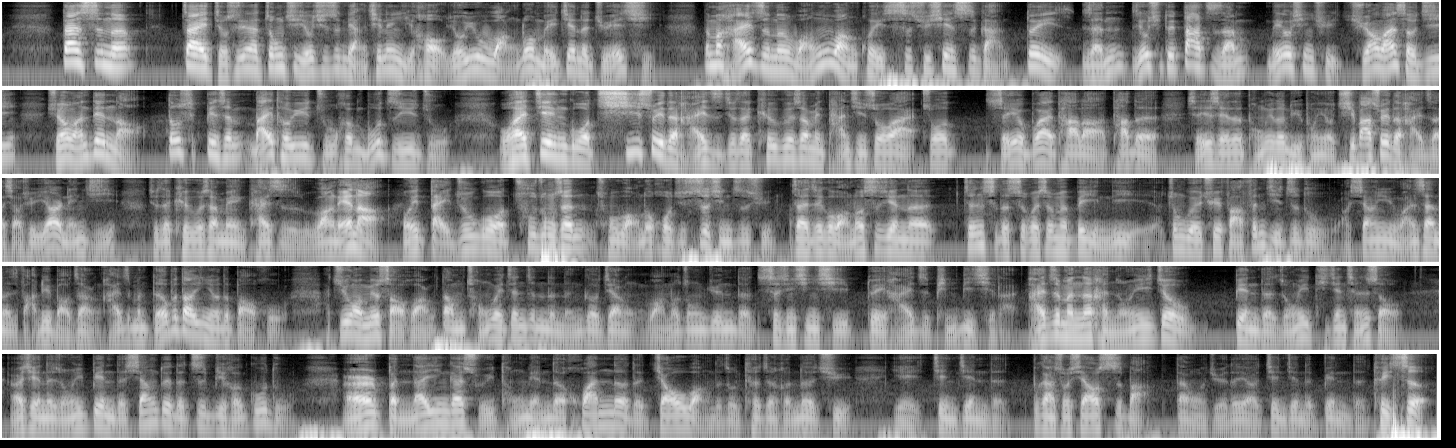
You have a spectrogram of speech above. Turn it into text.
但是呢，在九十年代中期，尤其是两千年以后，由于网络媒介的崛起。那么孩子们往往会失去现实感，对人，尤其对大自然没有兴趣，喜欢玩手机，喜欢玩电脑，都是变成埋头一族和拇指一族。我还见过七岁的孩子就在 QQ 上面谈情说爱，说。谁又不爱他了？他的谁谁谁的朋友的女朋友，七八岁的孩子啊，小学一二年级就在 QQ 上面开始网恋了。我也逮住过初中生从网络获取色情资讯。在这个网络世界呢，真实的社会身份被隐匿，中国也缺乏分级制度，相应完善的法律保障，孩子们得不到应有的保护。尽管我没有扫黄，但我们从未真正的能够将网络中间的色情信息对孩子屏蔽起来。孩子们呢，很容易就变得容易提前成熟。而且呢，容易变得相对的自闭和孤独，而本来应该属于童年的欢乐的交往的这种特征和乐趣，也渐渐的不敢说消失吧，但我觉得要渐渐的变得褪色。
